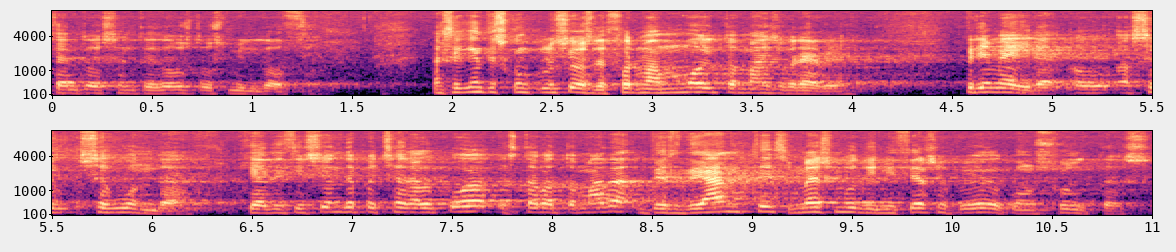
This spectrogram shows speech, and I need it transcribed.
162-2012. As seguintes conclusións, de forma moito máis breve, Primeira, ou a segunda, que a decisión de pechar Alcoa estaba tomada desde antes mesmo de iniciarse o período de consultas,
